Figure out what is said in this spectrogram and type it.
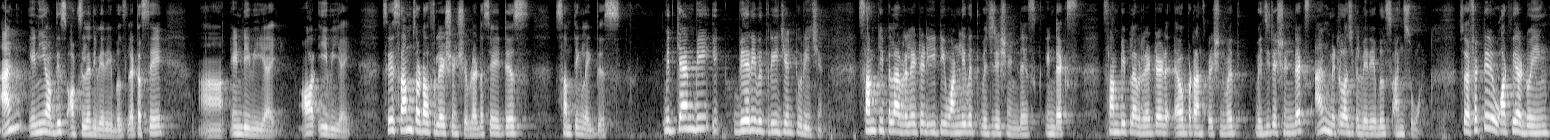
and any of these auxiliary variables let us say uh, NDVI or EVI say some sort of relationship let us say it is something like this. It can be it vary with region to region. Some people have related ET only with vegetation index, index. some people have related evapotranspiration with vegetation index and meteorological variables and so on. So, effectively what we are doing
